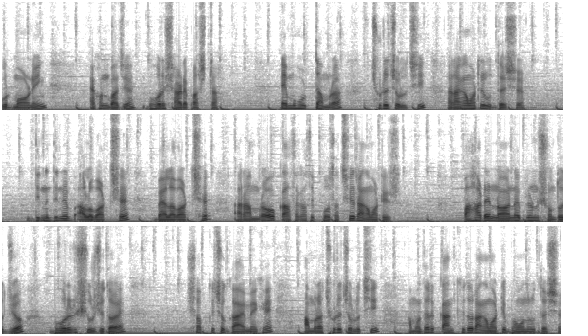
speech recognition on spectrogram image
গুড মর্নিং এখন বাজে ভোরে সাড়ে পাঁচটা। এই মুহূর্তে আমরা ছুটে চলছি রাঙামাটির উদ্দেশ্যে। দিনে দিনে আলো বাড়ছে, বেলা বাড়ছে, আর আমরাও কাছাকাছি পৌঁছাচ্ছি রাঙামাটির। পাহাড়ের নয়নাবরণ সৌন্দর্য, ভোরের সূর্যোদয় সব কিছু গায়ে মেখে আমরা ছুটে চলেছি আমাদের কাঙ্ক্ষিত রাঙামাটি ভ্রমণের উদ্দেশ্যে।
